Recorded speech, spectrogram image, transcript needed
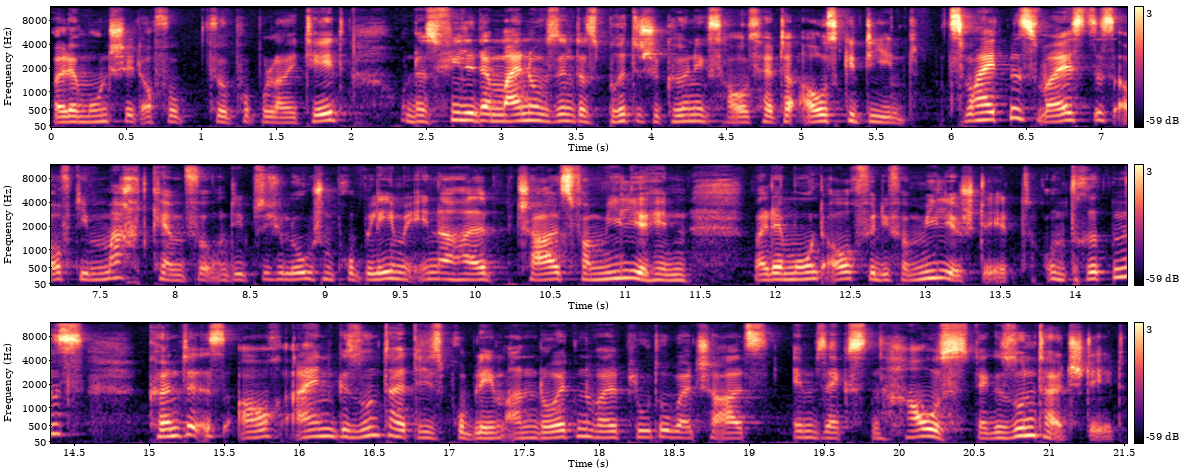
weil der Mond steht auch für, für Popularität und dass viele der Meinung sind, das britische Königshaus hätte ausgedient. Zweitens weist es auf die Machtkämpfe und die psychologischen Probleme innerhalb Charles Familie hin, weil der Mond auch für die Familie steht. Und drittens könnte es auch ein gesundheitliches Problem andeuten, weil Pluto bei Charles im sechsten Haus der Gesundheit steht.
